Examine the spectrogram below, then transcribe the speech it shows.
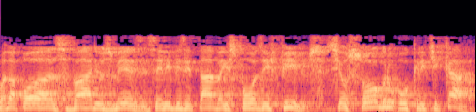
Quando após vários meses ele visitava esposa e filhos, seu sogro o criticava.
